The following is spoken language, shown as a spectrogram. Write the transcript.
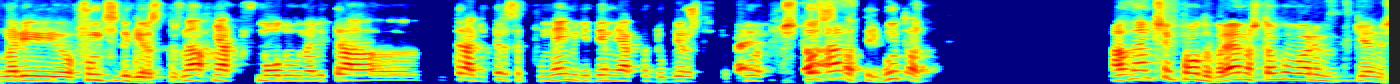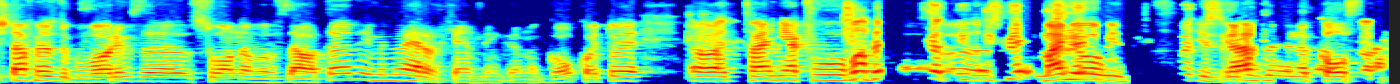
нали, функции да ги разпознавам в някакъв модул, нали, трябва, трябва да ги търся по нейм или да имам някаква дублираща структура. Тоест, аз... атрибут, аз знам, че е по-добре, ама що говорим за такива неща, вместо да говорим за слона в залата, именно error handling на Go, който е, а, това е някакво това бе, мануал из, изграждане на call stack,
